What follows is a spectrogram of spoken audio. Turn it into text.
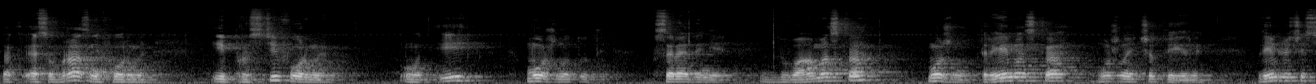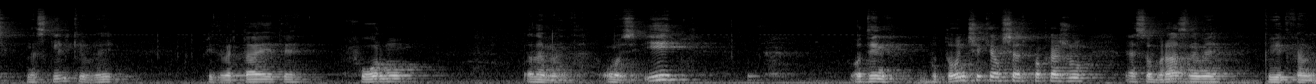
так, S-образні форми і прості форми. От, і можна тут всередині два мазка, можна три мазка, можна і чотири. Дивлячись, наскільки ви підвертаєте форму елемента. Ось. І один бутончик я зараз покажу S-образними квітками.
